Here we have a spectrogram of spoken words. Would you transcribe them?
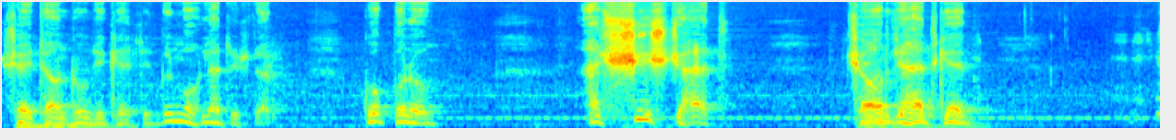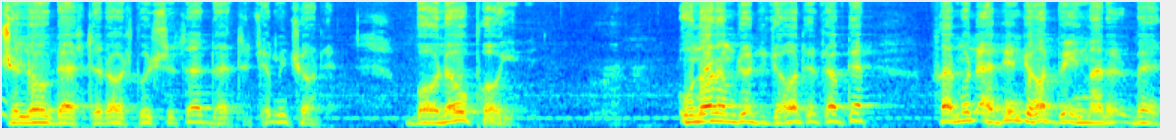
شیطان روزی کسی بود مهلتش داره گفت برو. از شش جهت چهار جهت که جلو دست راست پشت سر دست چمی چاره بالا و پایین. اونا هم جهات حساب کرد. فرمود از این جهات به این مر... به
